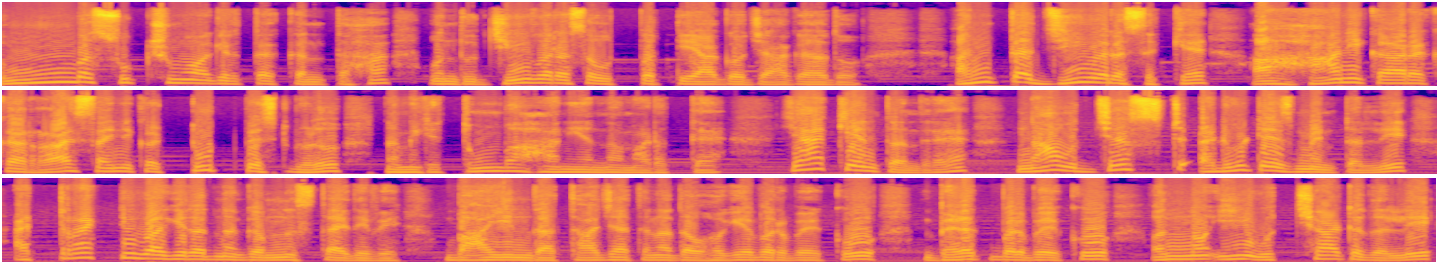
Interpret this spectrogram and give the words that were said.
ತುಂಬಾ ಸೂಕ್ಷ್ಮವಾಗಿರ್ತಕ್ಕಂತಹ ಒಂದು ಜೀವರಸ ಉತ್ಪತ್ತಿಯಾಗೋ ಜಾಗ ಅದು. ಅಂಥ ಜೀವರಸಕ್ಕೆ ಆ ಹಾನಿಕಾರಕ ರಾಸಾಯನಿಕ ಟೂತ್ಪೇಸ್ಟ್ಗಳು ನಮಗೆ ತುಂಬಾ ಹಾನಿಯನ್ನ ಮಾಡುತ್ತೆ. ಯಾಕೆ ಅಂತಂದ್ರೆ ನಾವು ಜಸ್ಟ್ ಅಡ್ವರ್ಟೈಸ್ಮೆಂಟಲ್ಲಿ ಅಟ್ರಾಕ್ಟಿವ್ ಆಗಿರೋದನ್ನ ಗಮನಿಸ್ತಾ ಇದ್ದೀವಿ. ಬಾಯಿಂದ ತಾಜಾತನದ ಹೊಗೆ ಬರಬೇಕು, ಬೆಳಕು ಬರಬೇಕು ಅನ್ನೋ ಈ ಉಚ್ಚಾಟದಲ್ಲಿ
